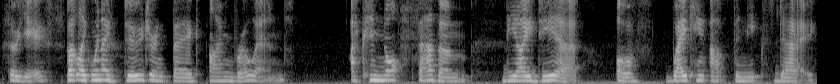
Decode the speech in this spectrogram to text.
So yes. But like when I do drink big, I'm ruined. I cannot fathom the idea of waking up the next day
